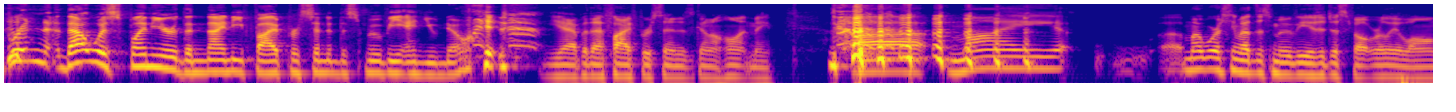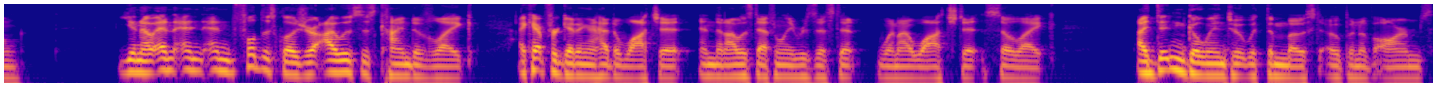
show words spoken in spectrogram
Britton, that was funnier than 95% of this movie, and you know it. Yeah, but that 5% is going to haunt me. Uh my uh, my worst thing about this movie is it just felt really long. You know, and and and full disclosure, I was just kind of like I kept forgetting I had to watch it and then I was definitely resistant when I watched it. So like I didn't go into it with the most open of arms.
